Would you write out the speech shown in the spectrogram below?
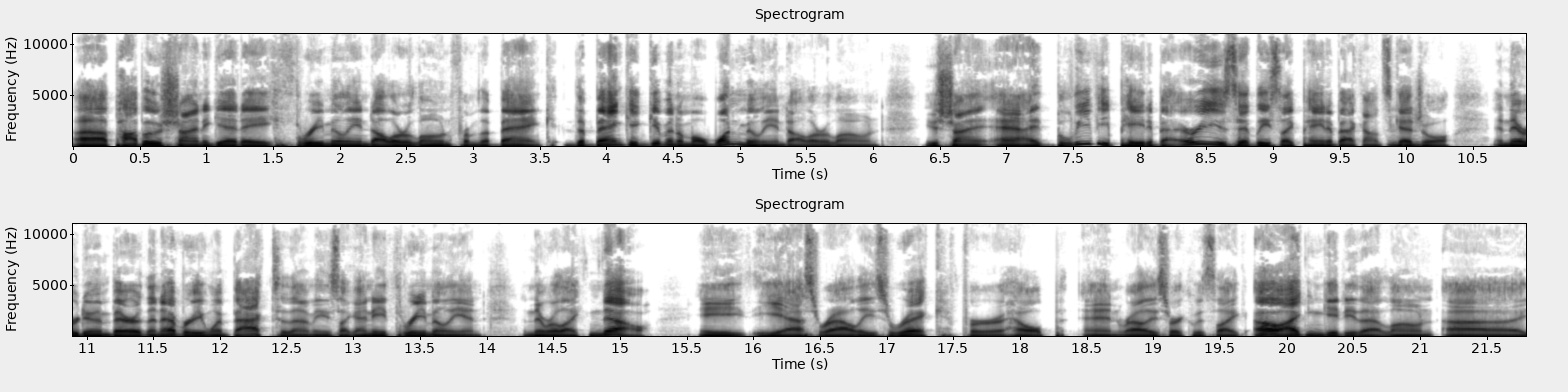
Uh, Papa was trying to get a three million dollar loan from the bank. The bank had given him a one million dollar loan. He was trying, and I believe he paid it back, or he was at least like paying it back on schedule. And they were doing better than ever. He went back to them. And he's like, "I need three million. and they were like, "No." He he asked Rally's Rick for help, and Rally's Rick was like, "Oh, I can get you that loan. Uh,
